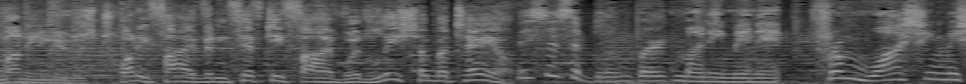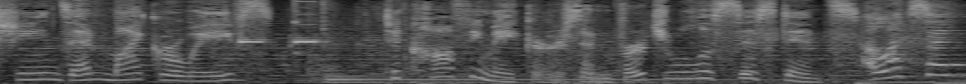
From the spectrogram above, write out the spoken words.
Money News 25 and 55 with Lisa Mateo. This is a Bloomberg Money Minute. From washing machines and microwaves to coffee makers and virtual assistants. Alexa,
